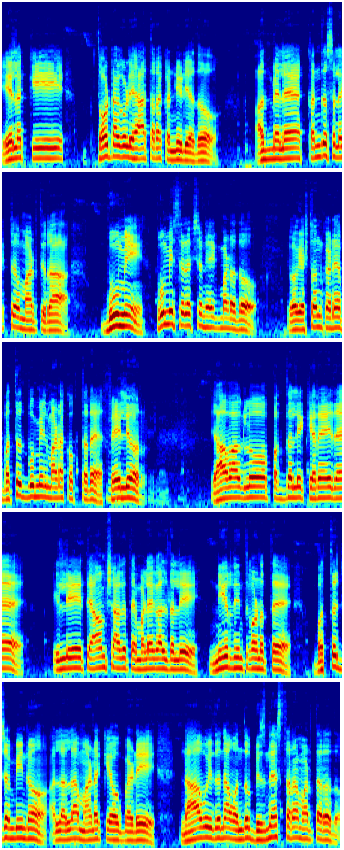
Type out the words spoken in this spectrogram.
ಏಲಕ್ಕಿ ತೋಟಗಳು ಯಾವ ಥರ ಕಂಡುಹಿಡಿಯೋದು? ಆದಮೇಲೆ ಕಂದು ಸೆಲೆಕ್ಟ್ ಮಾಡ್ತೀರಾ? ಭೂಮಿ ಭೂಮಿ ಸೆಲೆಕ್ಷನ್ ಹೇಗೆ ಮಾಡೋದು? ಇವಾಗ ಎಷ್ಟೊಂದು ಕಡೆ ಭತ್ತದ ಭೂಮಿಲಿ ಮಾಡಕ್ಕೆ ಹೋಗ್ತಾರೆ ಫೇಲ್ಯೂರ್ ಯಾವಾಗಲೂ ಪಕ್ಕದಲ್ಲಿ ಕೆರೆ ಇದೆ. ಇಲ್ಲಿ ತೇವಾಂಶ ಆಗುತ್ತೆ ಮಳೆಗಾಲದಲ್ಲಿ. ನೀರು ನಿಂತ್ಕೊಳುತ್ತೆ ಭತ್ತದ ಜಮೀನು ಅಲ್ಲೆಲ್ಲ ಮಾಡೋಕ್ಕೆ ಹೋಗಬೇಡಿ. ನಾವು ಇದನ್ನು ಒಂದು ಬಿಸ್ನೆಸ್ ಥರ ಮಾಡ್ತಾ ಇರೋದು.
